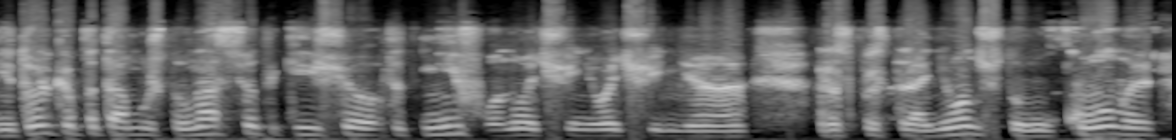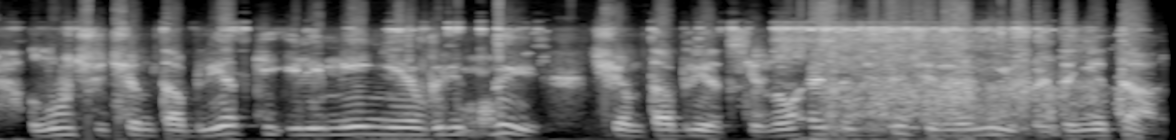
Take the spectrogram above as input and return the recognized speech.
Не только потому, что у нас все-таки еще этот миф, он очень-очень э, распространен, что уколы лучше, чем таблетки или менее вредны, чем таблетки. Но это действительно миф, это не так.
